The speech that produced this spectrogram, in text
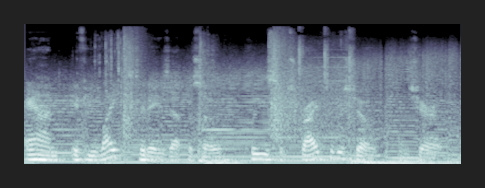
And if you liked today's episode, please subscribe to the show and share it.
